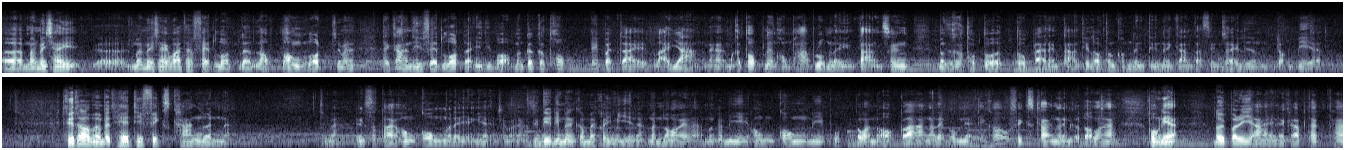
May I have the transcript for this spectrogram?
เอ่อมันไม่ใช่เอ่อมันไม่ใช่ว่าถ้าเฟดลดแล้วเราต้องลดใช่ไหมแต่การที่เฟดลดอะอย่างที่บอกมันก็กระทบไอ้ปัจจัยหลายอย่างนะฮะมันกระทบเรื่องของภาพรวมอะไรต่างๆ ซึ่งมันก็กระทบตัวตัวแปรต่างๆ ที่เราต้องคำนึงถึงในการตัดสินใจเรื่องดอกเบี้ย คือถ้าเราเป็นประเทศที่ฟิกซ์ค่าเงินน่ะใช่ไหมอย่างสไตล์ฮ่องกงอะไรอย่างเงี้ยใช่ไหมซึ่งเดี๋ยวนี้มันก็ไม่ค่อยมีนะ มันน้อยละ มันก็มีฮ่องกง มีพวกตะวันออกกลางอะไรพวกเนี้ยที่เขาฟิกซ์ค่าเงินกับดอลลาร์ พวกเนี้ยโดยปริยายนะครับ ถ้าถ้า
